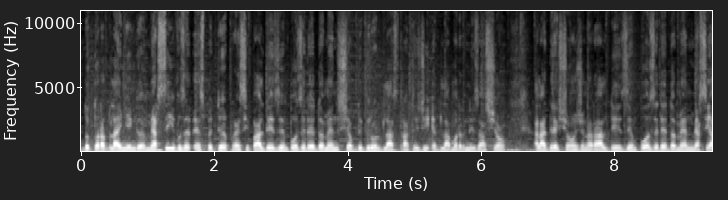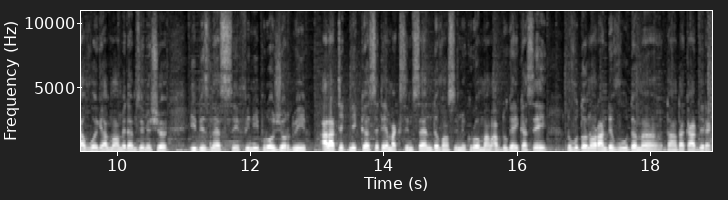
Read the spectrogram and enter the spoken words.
Docteur Abdoulaye Nying, merci. Vous êtes inspecteur principal des impôts et des domaines, chef de bureau de la stratégie et de la modernisation à la direction générale des impôts et des domaines. Merci à vous également, mesdames et messieurs. E-Business, c'est fini pour aujourd'hui. À la technique, c'était Maxime Sen devant ce micro, Mam Abdougaï Kassé. Nous vous donnons rendez-vous demain dans Dakar Direct.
